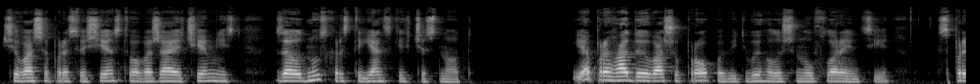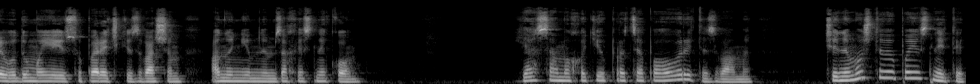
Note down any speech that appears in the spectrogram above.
що ваше пресвященство вважає чемність за одну з християнських чеснот. Я пригадую вашу проповідь, виголошену у Флоренції, з приводу моєї суперечки з вашим анонімним захисником. Я саме хотів про це поговорити з вами. Чи не можете ви пояснити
